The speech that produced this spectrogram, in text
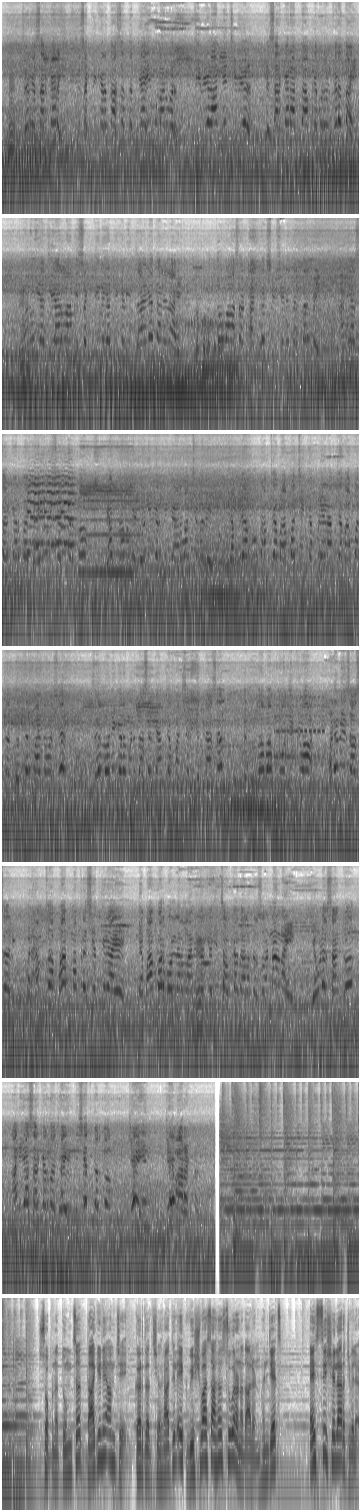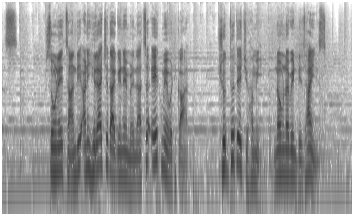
जर हे सरकार हिंदीची सक्ती करत असेल तर त्याही मुलांवर ती वेळ आणण्याची वेळ हे सरकार आता आपल्याबरोबर करत आहे. म्हणून या जी आरला आम्ही सक्तीनं या ठिकाणी जाळण्यात आलेलं आहे उद्धव बाळासाहेब ठाकरे शिवसेनेच्या तर्फे आम्ही या सरकारचा जाहीर निषेध करतो त्याचप्रमाणे लोणीकरणी अर्वाच्यमध्ये आपल्या बूट आमच्या बापाची कपडे आणि आमच्या बापाचा धोतर पायजमा शर्ट जर लोणीकर म्हणत असेल की आमच्या पक्षाने घेतला असेल तर तुझा बाप मोदी किंवा फडणवीस असेल पण आमचा बाप मात्र शेतकरी आहे. त्या बापावर बोलणाऱ्याला आम्ही जर कधी चौकात आला तर सोडणार नाही. एवढं सांगतो आणि या सरकारचा जाहीर निषेध करतो. जय हिंद जय महाराष्ट्र. स्वप्न तुमचं दागिने आमचे. कर्जत शहरातील एक विश्वासार्ह सुवर्ण दालन म्हणजेच एस सी शेलार ज्वेलर्स सोने चांदी आणि हिऱ्याचे दागिने मिळण्याचं एकमेव ठिकाण. शुद्धतेची हमी नवनवीन डिझाईन्स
